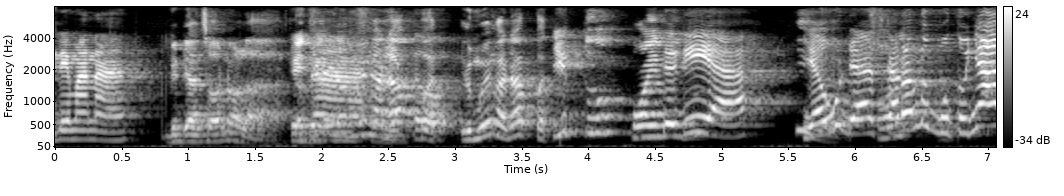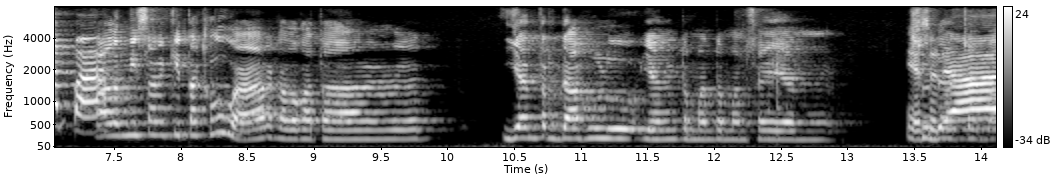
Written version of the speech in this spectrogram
gede mana? Gedean sono lah. Ya, jangan ilmunya nggak dapet. Ilmunya nggak dapet. Itu poin Itu dia. Ya udah, sekarang lu butuhnya apa? kalau misalnya kita keluar kalau kata yang terdahulu yang teman-teman saya yang Ya sudah, sudah. coba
